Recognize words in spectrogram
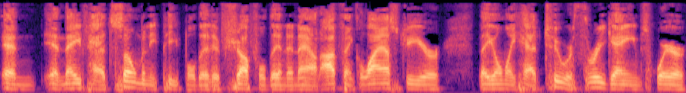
and, and they've had so many people that have shuffled in and out. I think last year they only had two or three games where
